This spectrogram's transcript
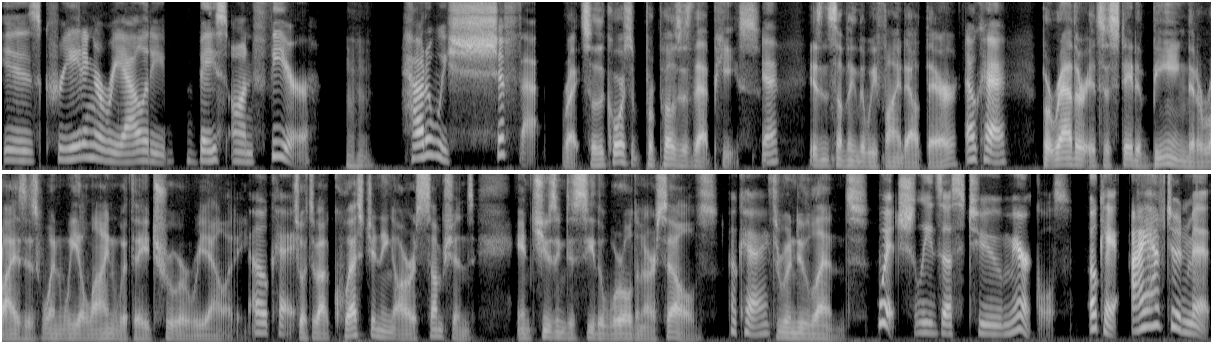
is creating a reality based on fear, Mhm. how do we shift that? Right. So the Course proposes that peace Okay. isn't something that we find out there, Okay. But rather it's a state of being that arises when we align with a truer reality. Okay. So it's about questioning our assumptions and choosing to see the world and ourselves okay. through a new lens. Which leads us to miracles. Okay, I have to admit,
